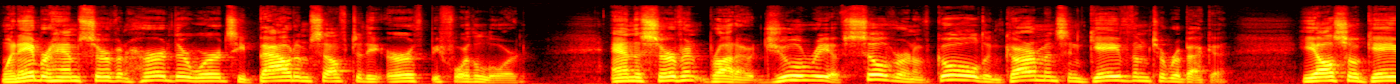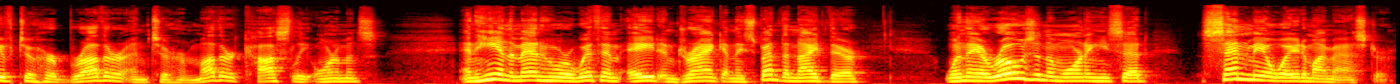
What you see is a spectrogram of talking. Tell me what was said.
When Abraham's servant heard their words, he bowed himself to the earth before the Lord. And the servant brought out jewelry of silver and of gold and garments and gave them to Rebekah. He also gave to her brother and to her mother costly ornaments. And he and the men who were with him ate and drank, and they spent the night there. When they arose in the morning, he said, Send me away to my master.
